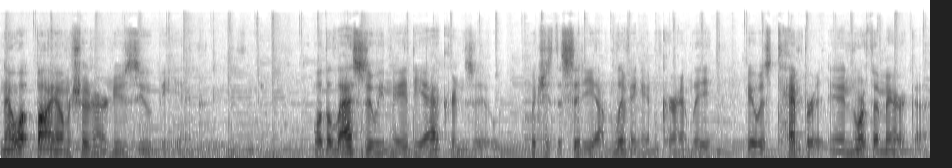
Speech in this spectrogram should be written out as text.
Now what biome should our new zoo be in? Hmm. Well, the last zoo we made, the Akron Zoo, which is the city I'm living in currently, it was temperate in North America.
